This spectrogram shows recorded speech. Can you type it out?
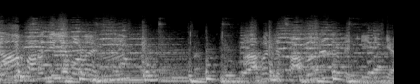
ഞാൻ പറഞ്ഞില്ലേ മോളെ? അവന്റെ സമരം തെറ്റിയിരിക്കുക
